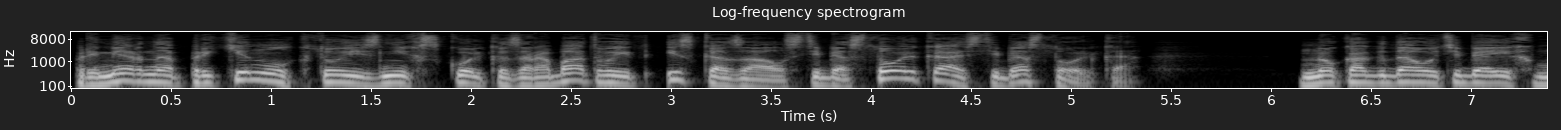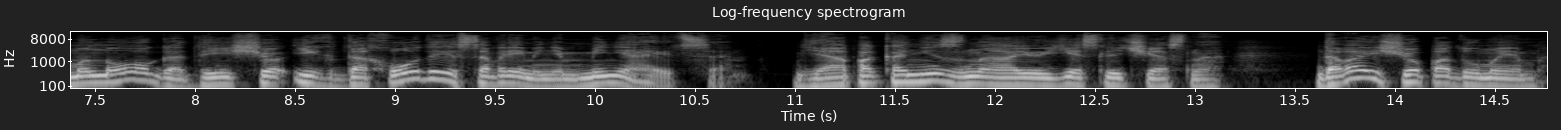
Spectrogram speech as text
Примерно прикинул, кто из них сколько зарабатывает, и сказал, с тебя столько, а с тебя столько. Но когда у тебя их много, да еще их доходы со временем меняются, я пока не знаю, если честно. Давай еще подумаем.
